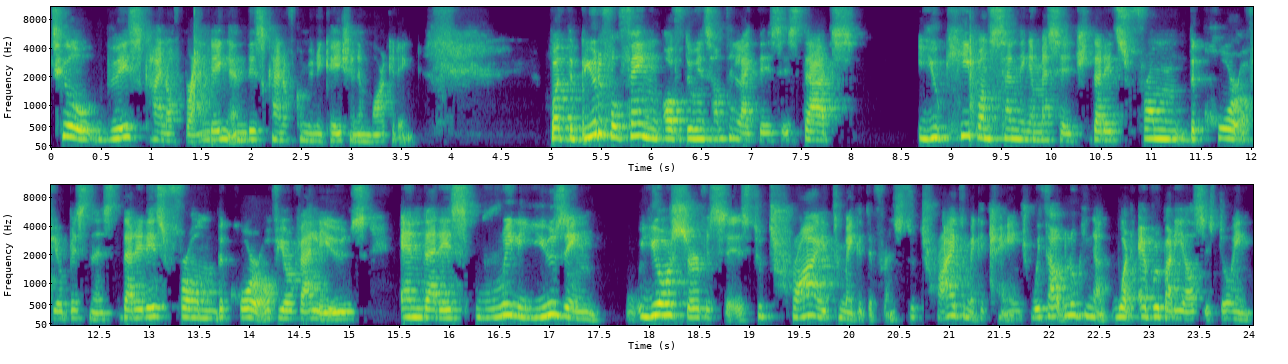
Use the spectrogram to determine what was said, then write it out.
till this kind of branding and this kind of communication and marketing. But the beautiful thing of doing something like this is that you keep on sending a message that it's from the core of your business, that it is from the core of your values, and that is really using your services to try to make a difference, to try to make a change without looking at what everybody else is doing.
